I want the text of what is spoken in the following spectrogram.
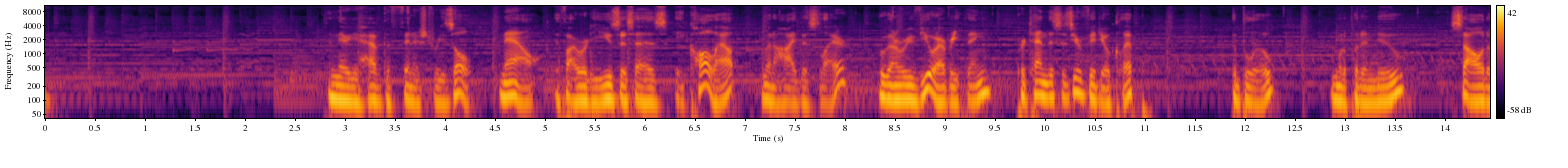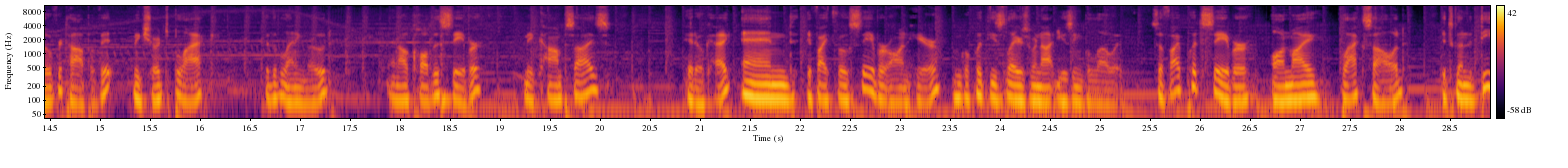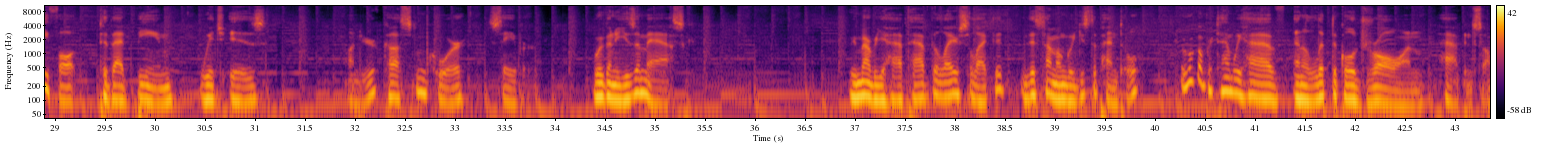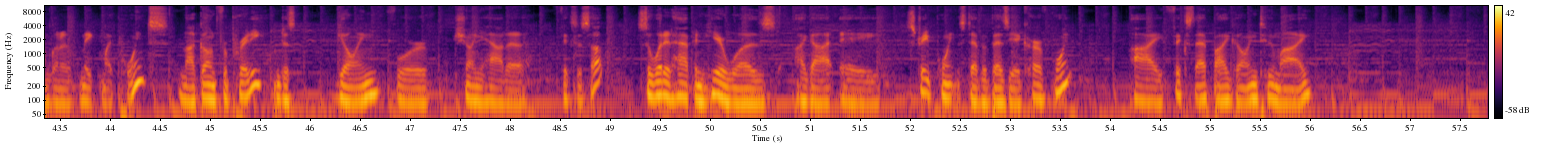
And there you have the finished result. Now, if I were to use this as a callout, I'm going to hide this layer, we're going to review everything, pretend this is your video clip, the blue. I'm going to put a new solid over top of it, make sure it's black for the blending mode, and I'll call this Saber. Make comp size, hit OK. And if I throw Saber on here, I'm going to put these layers we're not using below it. So if I put Saber on my black solid, it's going to default to that beam which is under your custom core Saber. We're going to use a mask. Remember, you have to have the layer selected. This time I'm going to use the pen tool. And we're going to pretend we have an elliptical draw on happen. So I'm going to make my points. I'm not going for pretty. I'm just going for showing you how to fix this up. So what had happened here was I got a straight point instead of a Bezier curve point. I fixed that by going to my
